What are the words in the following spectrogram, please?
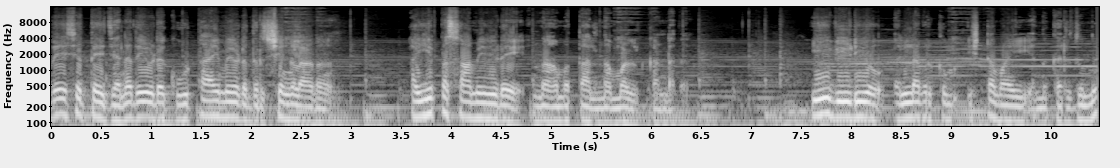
പ്രദേശത്തെ ജനതയുടെ കൂട്ടായ്മയുടെ ദൃശ്യങ്ങളാണ് അയ്യപ്പസ്വാമിയുടെ നാമത്താൽ നമ്മൾ കണ്ടത്. ഈ വീഡിയോ എല്ലാവർക്കും ഇഷ്ടമായി എന്ന് കരുതുന്നു.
